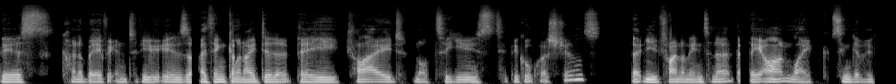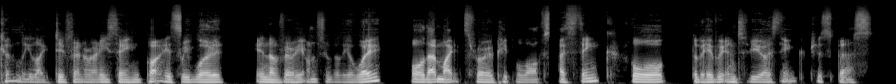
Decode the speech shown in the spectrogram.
this kind of behavior interview is I think when I did it, they tried not to use typical questions that you find on the internet. They aren't like significantly like different or anything, but it's reworded in a very unfamiliar way, or that might throw people off. I think for the behavior interview, I think just best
